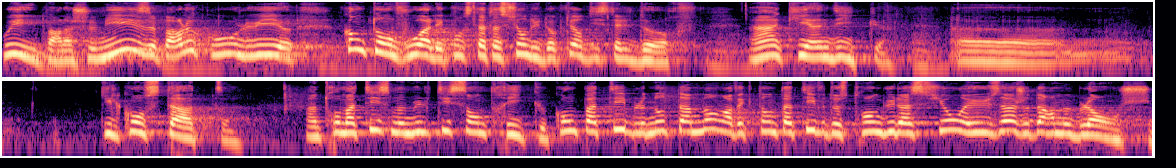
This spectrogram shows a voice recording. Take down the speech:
Oui, par la chemise, par le cou. Lui, euh, quand on voit les constatations du docteur Disteldorf, hein, qui indique euh, qu'il constate un traumatisme multicentrique compatible notamment avec tentative de strangulation et usage d'armes blanches,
